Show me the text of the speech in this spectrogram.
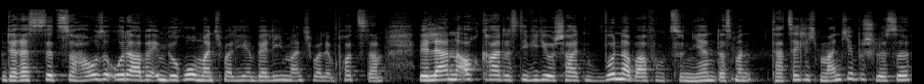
und der Rest sitzt zu Hause oder aber im Büro, manchmal hier in Berlin, manchmal in Potsdam. Wir lernen auch gerade, dass die Videoschalten wunderbar funktionieren, dass man tatsächlich manche Beschlüsse,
